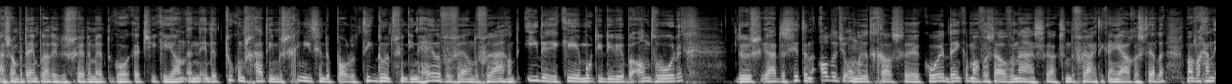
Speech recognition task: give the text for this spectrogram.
Nou, zo meteen praat ik dus verder met Gorka Chikian. En in de toekomst gaat hij misschien iets in de politiek doen. Dat vindt hij een hele vervelende vraag, want iedere keer moet hij die weer beantwoorden. Dus ja, er zit een addertje onder het gras, uh, Cor. Denk er maar vast over na straks. En de vraag die ik aan jou ga stellen. Maar we gaan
